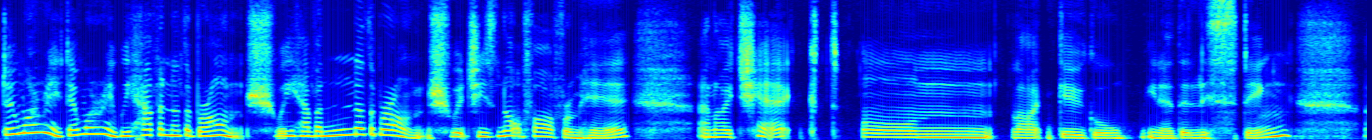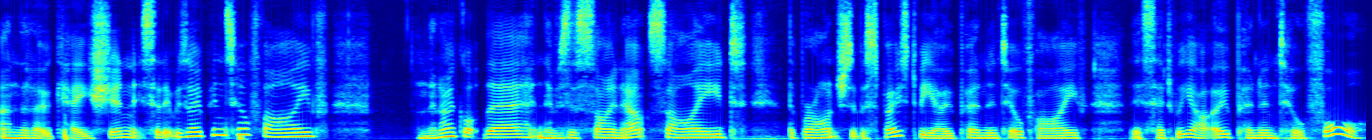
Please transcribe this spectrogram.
don't worry, don't worry, we have another branch. We have another branch, which is not far from here. And I checked on like Google, you know, the listing and the location. It said it was open till five. And then I got there and there was a sign outside the branch that was supposed to be open until five that said, We are open until four.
